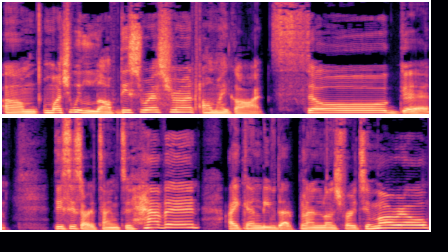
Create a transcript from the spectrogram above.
um, much we love this restaurant. Oh my God. So good. This is our time to have it. I can leave that planned lunch for tomorrow.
